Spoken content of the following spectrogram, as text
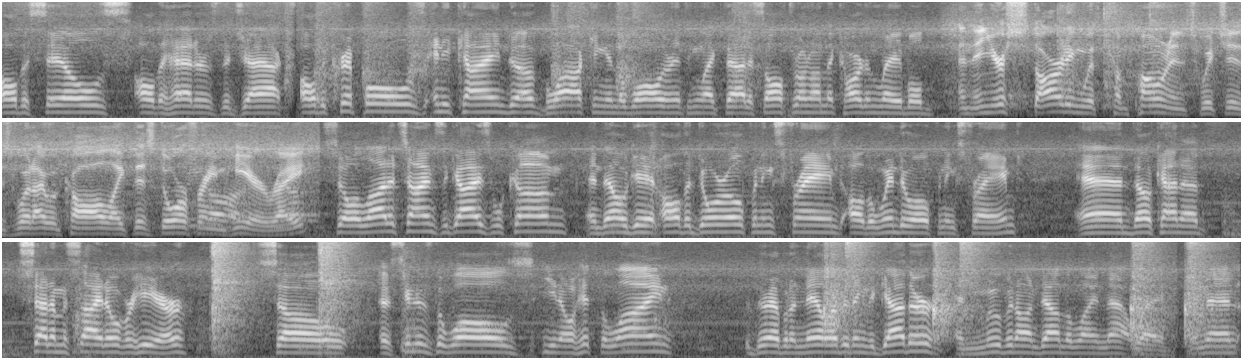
All the sails, all the headers, the jacks, all the cripples, any kind of blocking in the wall or anything like that. It's all thrown on the cart and labeled. And then you're starting with components, which is what I would call like this door frame here, right? So a lot of times the guys will come and they'll get all the door openings framed, all the window openings framed, and they'll kind of set them aside over here. So as soon as the walls, you know, hit the line, they're able to nail everything together and move it on down the line that way. And then,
